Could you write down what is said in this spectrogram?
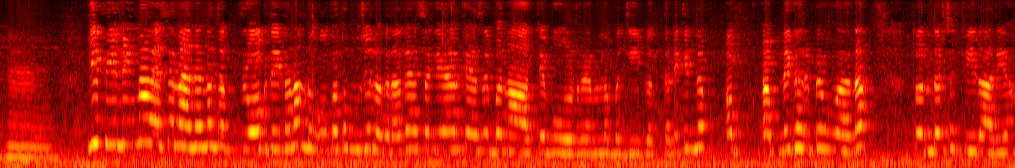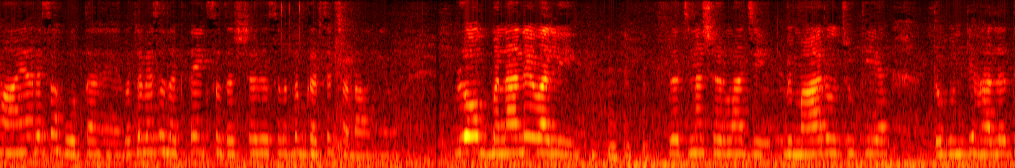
हम्म। ये फीलिंग ना वैसे मैंने ना जब ब्लॉग देखा ना लोगों का तो मुझे लग रहा था ऐसा कि यार कैसे बना के बोल रहे हैं मतलब अजीब लगता है। लेकिन जब अब अपने घर पे हुआ है ना तो अंदर से फील आ रही है हाँ यार ऐसा होता है। मतलब ऐसा लगता है एक सदस्य जैसे मतलब घर से चला गया। हो। ब्लॉग बनाने वाली रचना शर्मा जी बीमार हो चुकी है तो उनकी हालत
